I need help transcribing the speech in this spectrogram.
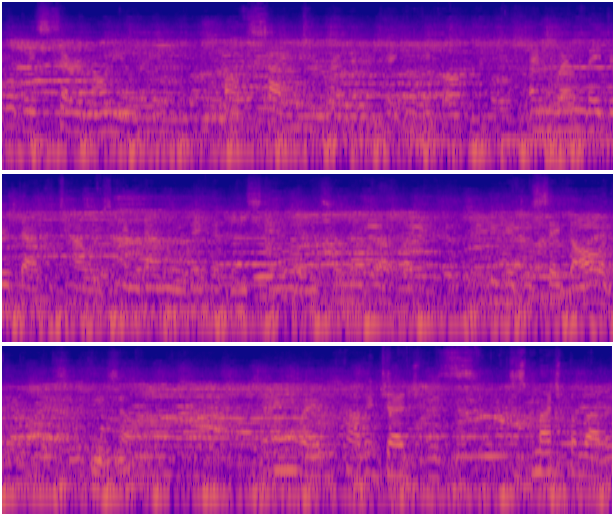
probably ceremonially, off site where they were taking people. And when they did that, the towers came down where they had been standing. So they felt like he had just saved all of their lives with his own. But anyway, Father Judge was just much beloved.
